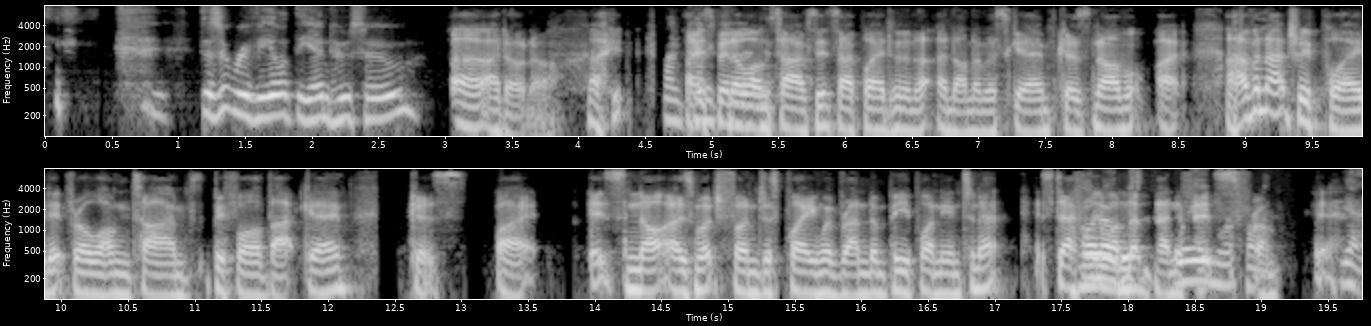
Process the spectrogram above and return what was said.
Does it reveal at the end who's who? Uh, I don't know. I, it's been a long time since I played an anonymous game because normal. I, I haven't actually played it for a long time before that game because like it's not as much fun just playing with random people on the internet. It's definitely Oh, no, one that is way more benefits from. Yeah. yeah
